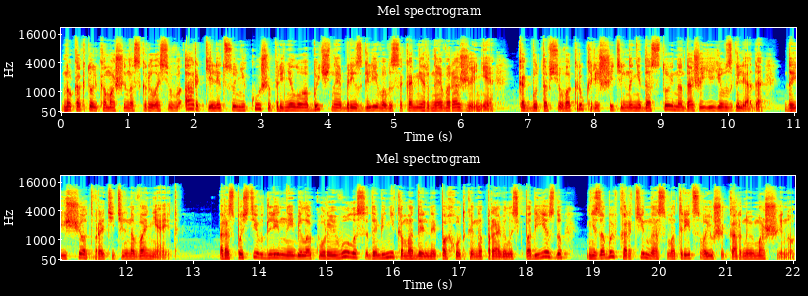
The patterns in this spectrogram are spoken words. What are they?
Но как только машина скрылась в арке, лицо Никуши приняло обычное брезгливо-высокомерное выражение, как будто все вокруг решительно недостойно даже ее взгляда, да еще отвратительно воняет. Распустив длинные белокурые волосы, Доминика модельной походкой направилась к подъезду, не забыв картинно осмотреть свою шикарную машину.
